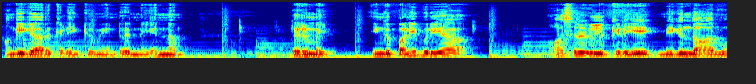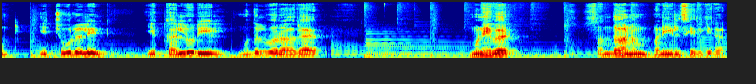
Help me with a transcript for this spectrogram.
அங்கீகாரம் கிடைக்கும் என்ற எண்ணம் பெருமை. இங்கு பணிபுரிய ஆசிரியர்களுக்கிடையே மிகுந்த ஆர்வம். இச்சூழலில் இக்கல்லூரியில் முதல்வராக முனைவர் சந்தானம் பணியில் சேர்கிறார்.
